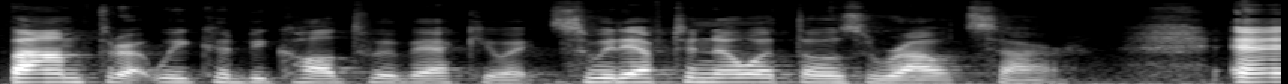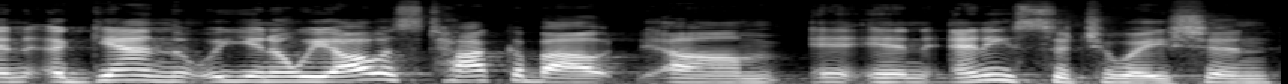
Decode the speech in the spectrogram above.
Bomb threat, we could be called to evacuate. So we'd have to know what those routes are. And again, you know, we always talk about um, in, in, any situation,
